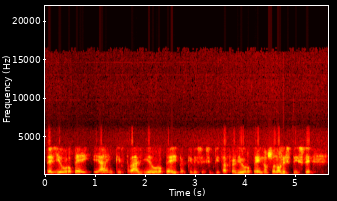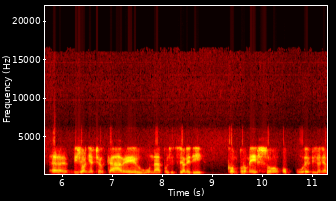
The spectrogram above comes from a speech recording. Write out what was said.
degli europei e anche fra gli europei, perché le sensibilità fra gli europei non sono le stesse, eh, bisogna cercare una posizione di compromesso oppure bisogna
